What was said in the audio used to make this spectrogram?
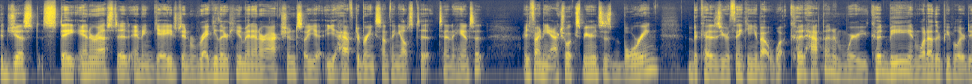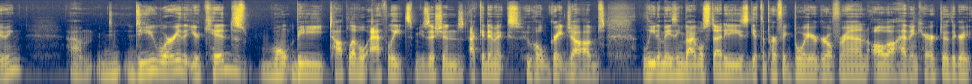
to just stay interested and engaged in regular human interaction. So you, you have to bring something else to, to enhance it. Are you finding actual experiences boring because you're thinking about what could happen and where you could be and what other people are doing? Um, do you worry that your kids won't be top level athletes, musicians, academics who hold great jobs, lead amazing Bible studies, get the perfect boy or girlfriend, all while having character, the great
